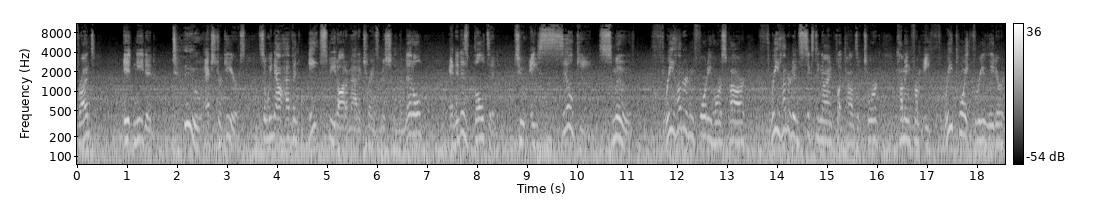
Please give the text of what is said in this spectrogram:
front, it needed two extra gears. So we now have an eight-speed automatic transmission in the middle, and it is bolted to a silky smooth 340 horsepower, 369 foot-pounds of torque coming from a 3.3 liter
